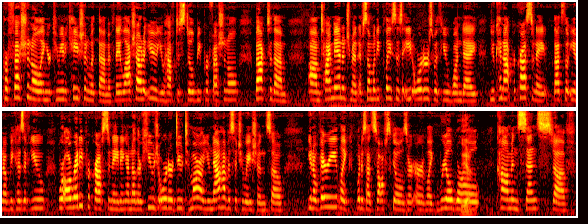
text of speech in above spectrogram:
professional in your communication with them. If they lash out at you, you have to still be professional back to them. Um, time management. If somebody places eight orders with you one day, you cannot procrastinate. That's the, you know, because if you were already procrastinating another huge order due tomorrow, you now have a situation. So, you know, very like, what is that, soft skills or, or like real world, yeah. common sense stuff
